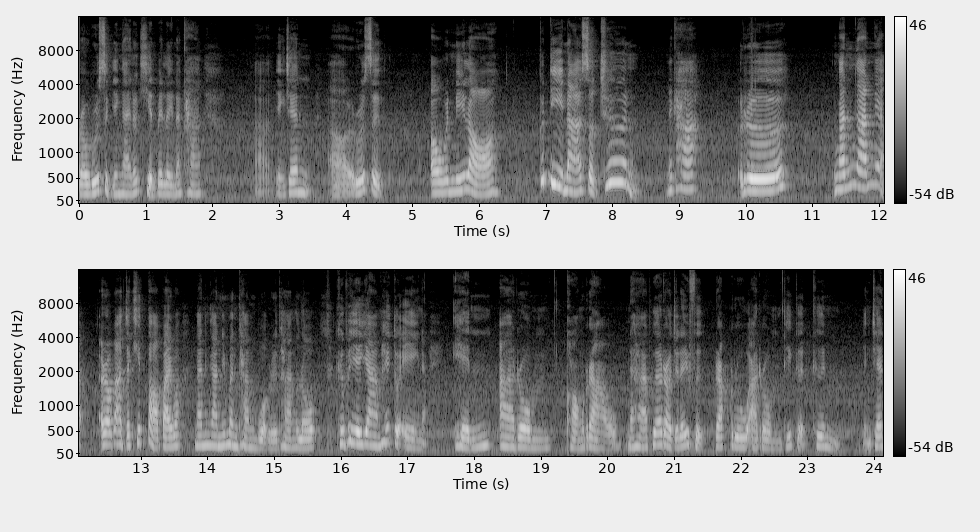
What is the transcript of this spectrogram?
เรารู้สึกยังไงแล้วเขียนไปเลยนะคะอะอย่างเช่นรู้สึกเอาวันนี้หรอ ก็ดีนะสดชื่นนะคะ หรืองั้นงั้นเนี่ยเราก็อาจจะคิดต่อไปว่างั้นงั้นนี่มันทางบวกหรือทางลบ คือพยายามให้ตัวเองเนี่ย เห็นอารมณ์ของเรานะคะเพื่อเราจะได้ฝึกรับรู้อารมณ์ที่เกิดขึ้น อย่างเช่น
